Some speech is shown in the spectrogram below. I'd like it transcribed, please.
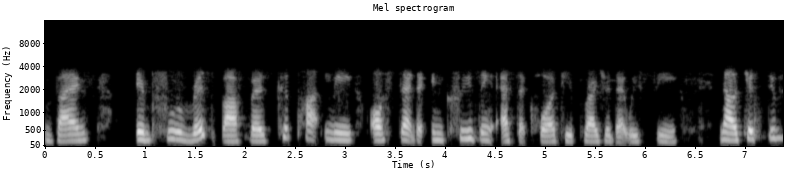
banks improved risk buffers could partly offset the increasing asset quality pressure that we see. Now, just to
